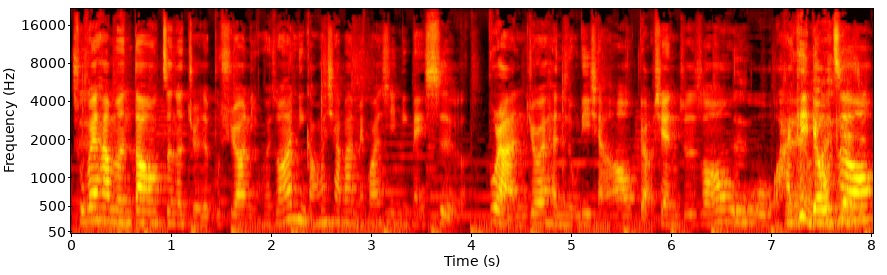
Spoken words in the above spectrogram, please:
除非他们到真的觉得不需要你，会说啊，你赶快下班，没关系，你没事了。不然你就会很努力想要表现，就是说哦，我我还可以留着哦，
